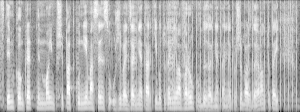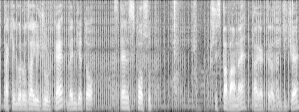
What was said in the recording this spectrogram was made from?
w tym konkretnym moim przypadku nie ma sensu używać zagniatarki, bo tutaj nie ma warunków do zagniatania. Proszę bardzo, ja mam tutaj takiego rodzaju dziurkę. Będzie to w ten sposób przyspawane, tak jak teraz widzicie.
